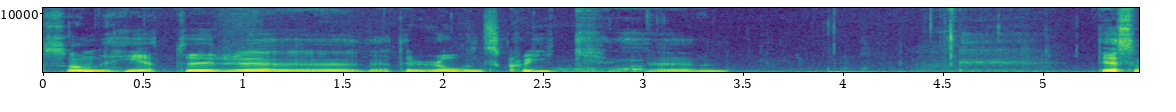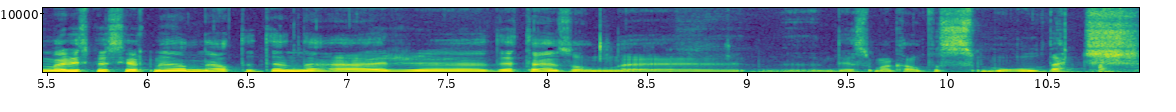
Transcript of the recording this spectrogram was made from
som heter, eh, heter Rowans Creek. Eh, Det som er litt spesielt med den, er at denne er eh, Dette er en sånn Det som man kaller for small batch.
